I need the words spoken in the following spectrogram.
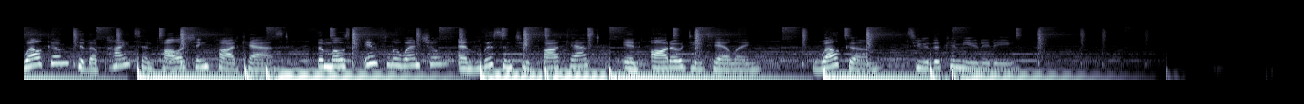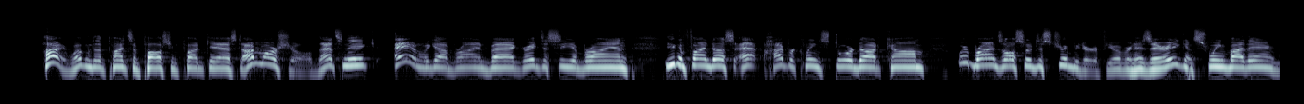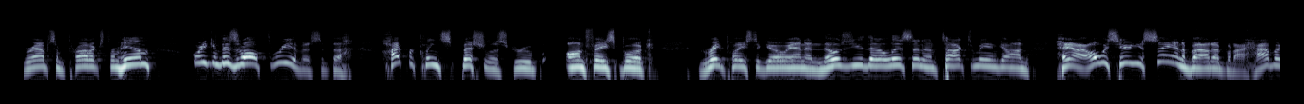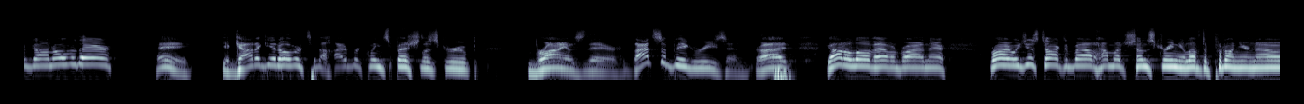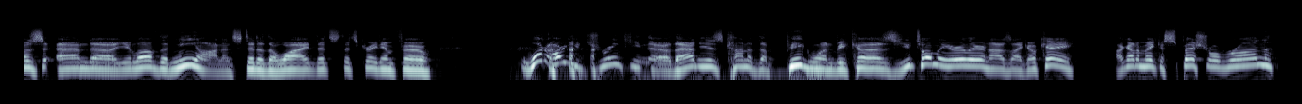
Welcome to the Pints and Polishing Podcast, the most influential and listened to podcast in auto detailing. Welcome to the community. Hi, welcome to the Pints and Polishing Podcast. I'm Marshall. That's Nick. And we got Brian back. Great to see you, Brian. You can find us at hypercleanstore.com, where Brian's also a distributor. If you're over in his area, you can swing by there and grab some products from him, or you can visit all three of us at the Hyperclean Specialist Group on Facebook. Great place to go in. And those of you that and have talked to me and gone, hey, I always hear you saying about it, but I haven't gone over there. Hey, you got to get over to the Hyperclean Specialist Group. Brian's there. That's a big reason, right? Gotta love having Brian there. Brian, we just talked about how much sunscreen you love to put on your nose, and uh, you love the neon instead of the white. That's that's great info. What are you drinking though? That is kind of the big one because you told me earlier, and I was like, okay, I got to make a special run.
